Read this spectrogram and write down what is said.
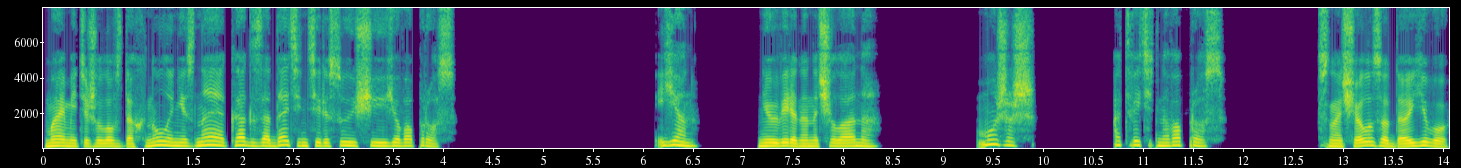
Майми тяжело вздохнула, не зная, как задать интересующий ее вопрос. «Ян», — неуверенно начала она, — «можешь ответить на вопрос?» «Сначала задай его».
